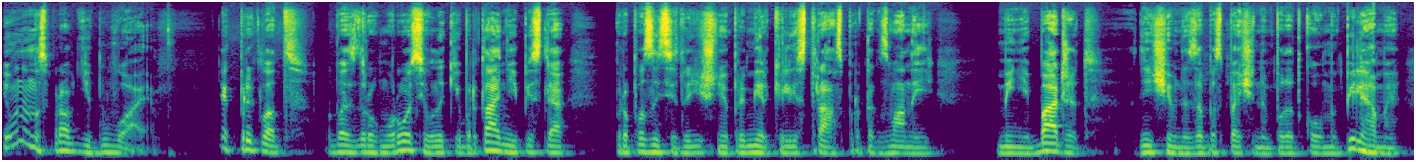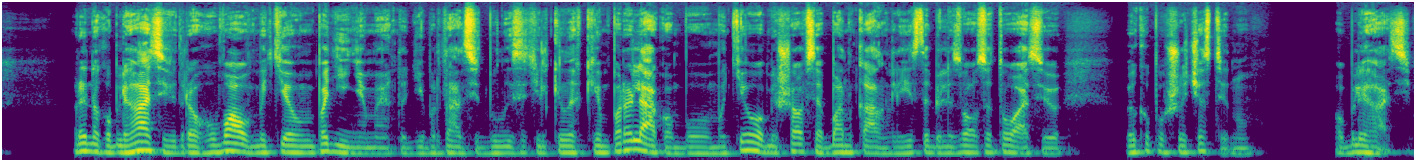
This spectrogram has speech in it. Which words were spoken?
І вона насправді буває. Як приклад, у 22-му році в Великій Британії після пропозиції тодішньої прем'єрки Лі Страс про так званий міні-баджет з нічим не забезпеченим податковими пільгами, ринок облігацій відреагував миттєвими падіннями. Тоді британці відбулися тільки легким переляком, бо миттєво вмішався Банк Англії і стабілізував ситуацію, викупивши частину облігацій.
